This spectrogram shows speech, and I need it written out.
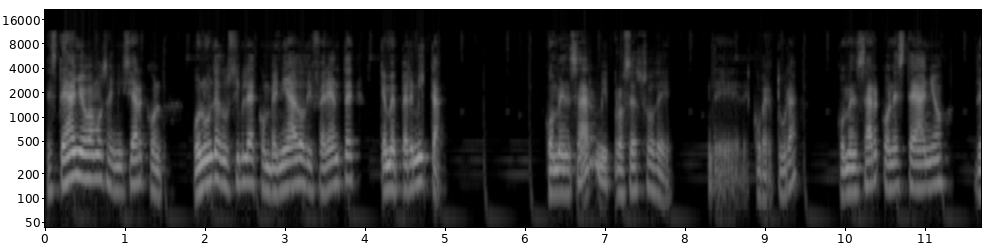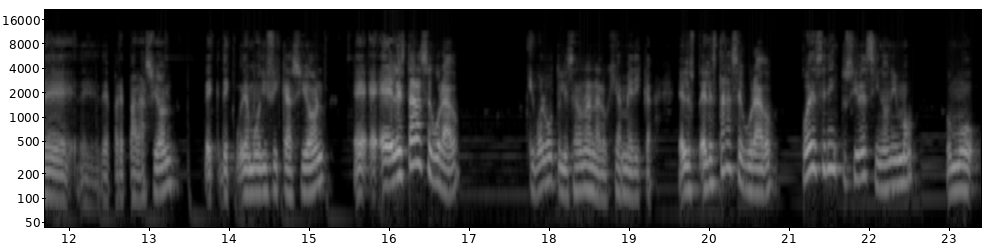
Este año vamos a iniciar con, con un deducible conveniado diferente que me permita comenzar mi proceso de, de, cobertura, comenzar con este año de, preparación, de, modificación, eh, eh, el estar asegurado, y vuelvo a utilizar una analogía médica, el, el estar asegurado puede ser inclusive sinónimo como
